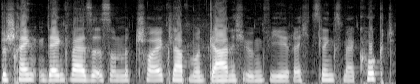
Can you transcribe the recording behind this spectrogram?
beschränkten Denkweise ist und mit Scheuklappen und gar nicht irgendwie rechts, links mehr guckt.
